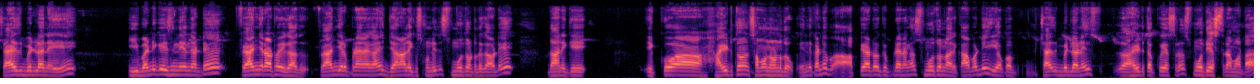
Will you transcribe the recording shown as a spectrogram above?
ఛార్జ్ బెడ్లు అనేవి ఈ బండికి వేసింది ఏంటంటే ఫ్యాన్జర్ ఆటో కాదు. ఫ్యాన్జర్ ఎప్పుడైనా కానీ జనాలు ఎక్కించుకుంటే స్మూత్ ఉంటుంది కాబట్టి దానికి ఎక్కువ హైట్తో సంబంధం ఉండదు. ఎందుకంటే అప్పి ఆటోకి ఎప్పుడైనా కానీ స్మూత్ ఉండాలి. కాబట్టి ఈ యొక్క ఛార్జ్ బెడ్ అనేది హైట్ తక్కువ చేస్తారు స్మూత్ చేస్తారు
